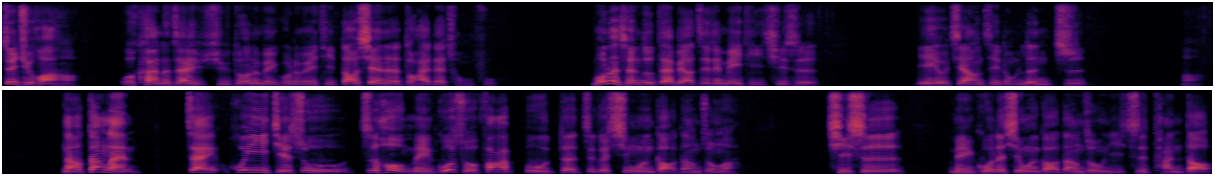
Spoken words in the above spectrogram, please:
这句话哈，我看了在许多的美国的媒体到现在都还在重复。某种程度代表这些媒体其实也有这样子一种认知啊。那当然，在会议结束之后，美国所发布的这个新闻稿当中啊，其实。美国的新闻稿当中也是谈到，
